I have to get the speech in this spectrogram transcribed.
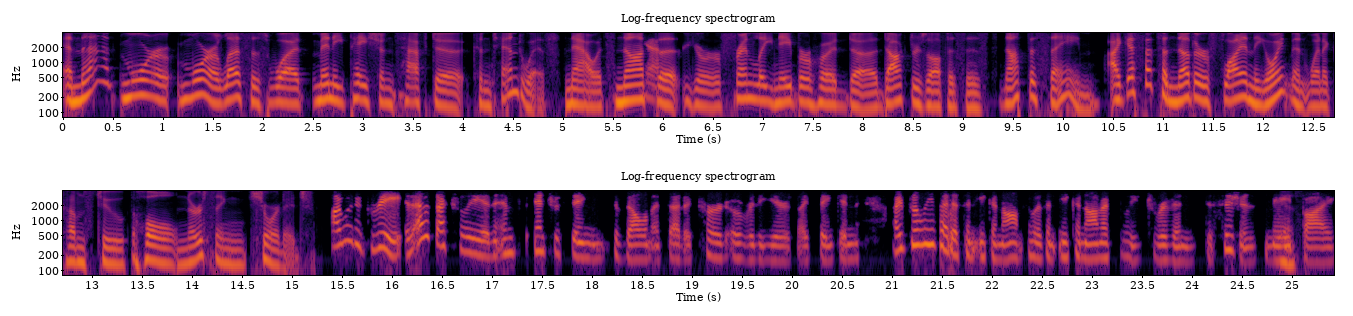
And that more, more or less is what many patients have to contend with now. It's not yeah. the your friendly neighborhood uh, doctor's offices, not the same. I guess that's another fly in the ointment when it comes to the whole nursing shortage. I would agree. That was actually an in- interesting development that occurred over the years, I think, and I believe that it's an economic, it was an economically driven decisions made yes. by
